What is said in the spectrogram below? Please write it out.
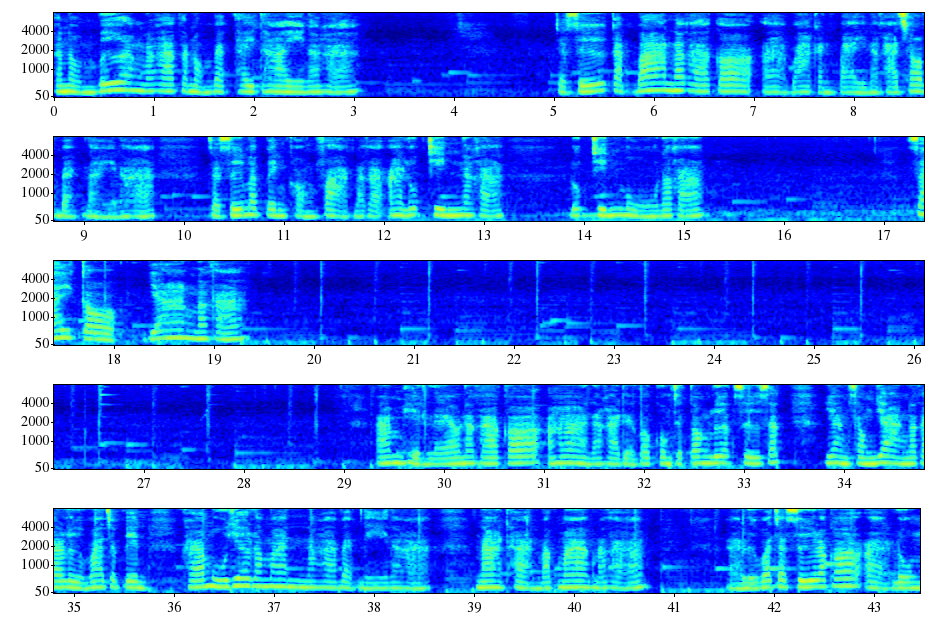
ขนมเบื้องนะคะ ขนมแบบไทยๆนะคะ จะซื้อกลับบ้านนะคะก็อ่าว่ากันไปนะคะ ชอบแบบไหนนะคะ จะซื้อมาเป็นของฝากนะคะอ่าลูกชิ้นนะคะ ลูกชิ้นหมูนะคะ ไส้กรอกย่างนะคะ อ้ำเห็นแล้วนะคะก็อ่านะคะ เดี๋ยวก็คงจะต้องเลือกซื้อสักอย่างสองอย่างนะคะ หรือว่าจะเป็นขาหมูเยอรมันนะคะ แบบนี้นะคะ น่าทานมากๆนะคะอ่าหรือว่าจะซื้อแล้วก็อ่าลง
